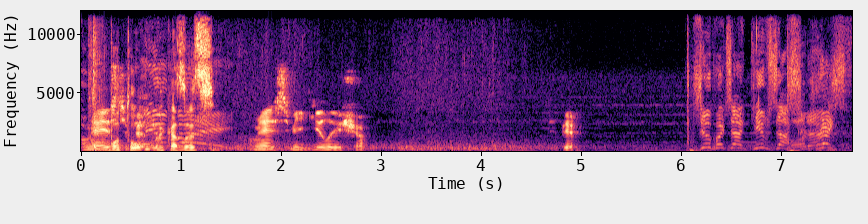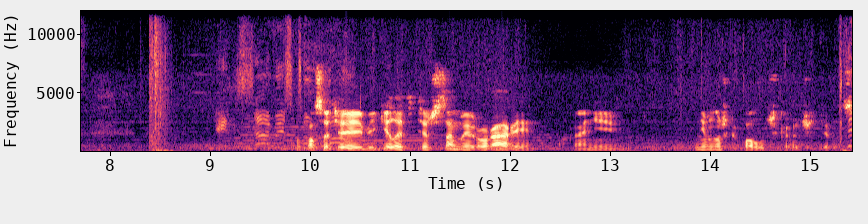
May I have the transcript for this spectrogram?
У меня есть Вот теперь, умный, оказывается. у меня есть вигилы еще. Теперь. Ну, по сути, вигилы это те же самые рурарии, только они немножко получше, короче, дерутся.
